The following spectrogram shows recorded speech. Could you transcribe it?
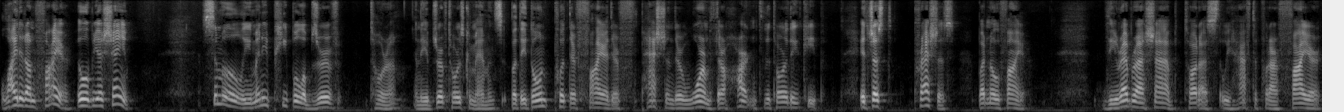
light it on fire? It will be a shame. Similarly, many people observe Torah and they observe Torah's commandments, but they don't put their fire, their passion, their warmth, their heart into the Torah they keep. It's just precious, but no fire. The Rebbe Rashab taught us that we have to put our fire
